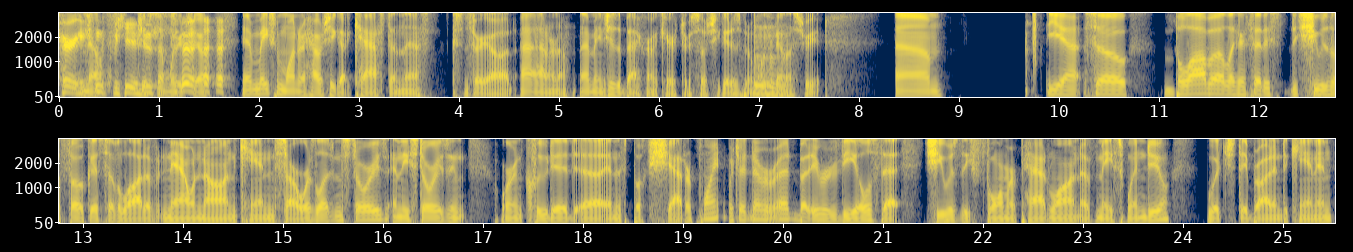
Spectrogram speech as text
very no, confused. just some weird show. And it makes me wonder how she got cast in this because it's very odd. I, I don't know. I mean, she's a background character, so she could have just been walking down Mhm. the street. Um, yeah. So Billaba, like I said, is, she was the focus of a lot of now non-canon Star Wars legend stories, and these stories in, were included uh, in this book Shatterpoint, which I'd never read, but it reveals that she was the former Padawan of Mace Windu, which they brought into canon,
